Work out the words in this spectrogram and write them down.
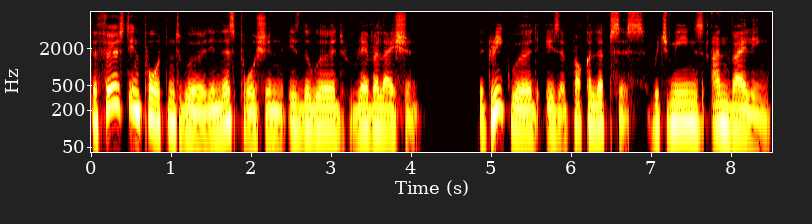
the first important word in this portion is the word revelation. The Greek word is apocalypsis, which means unveiling,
